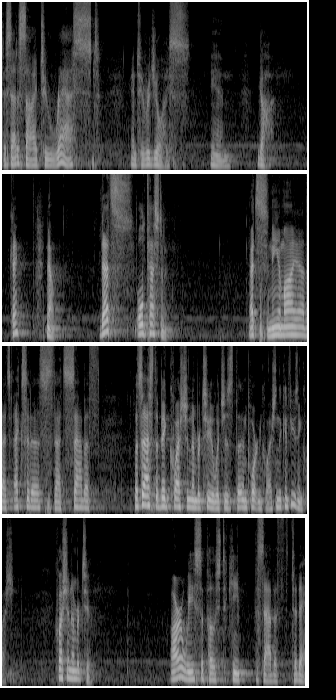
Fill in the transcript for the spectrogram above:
to set aside to rest and to rejoice in God. Okay? Now, that's Old Testament. That's Nehemiah, that's Exodus, that's Sabbath. Let's ask the big question number two, which is the important question, the confusing question. Question number two Are we supposed to keep the Sabbath today?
